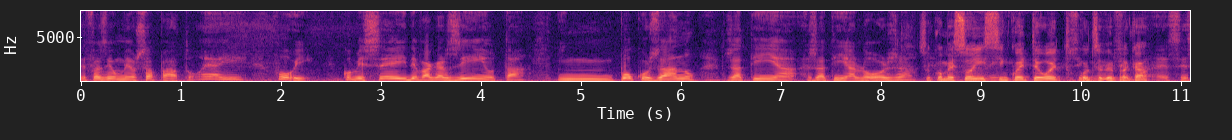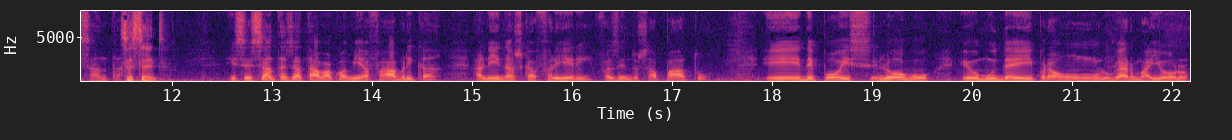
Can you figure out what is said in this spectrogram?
a fazer o meu sapato. E aí foi. Comecei devagarzinho, tá? Em poucos anos já tinha, já tinha loja. Você começou em 58, 50, quando você veio para cá? 60. 60. Em 60 já estava com a minha fábrica, ali nas Cafreire, fazendo sapato. E depois, logo, eu mudei para um lugar maior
